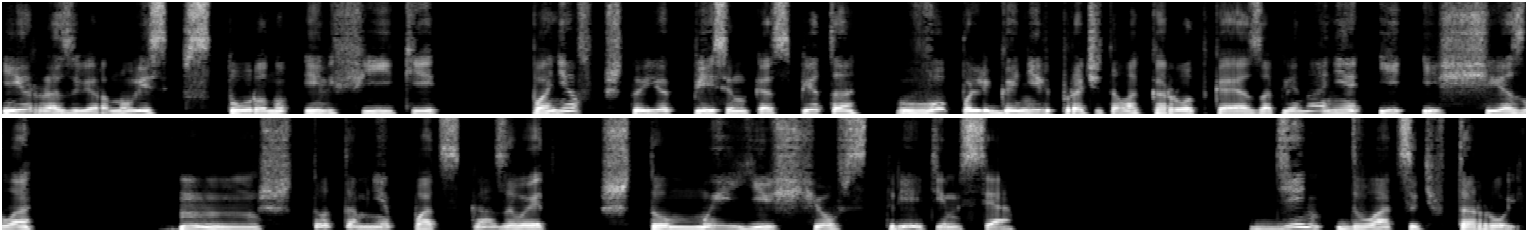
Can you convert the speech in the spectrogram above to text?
и развернулись в сторону эльфийки. Поняв, что ее песенка спета, вопль гниль прочитала короткое заклинание и исчезла. Хм, что-то мне подсказывает, что мы еще встретимся. День двадцать второй.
